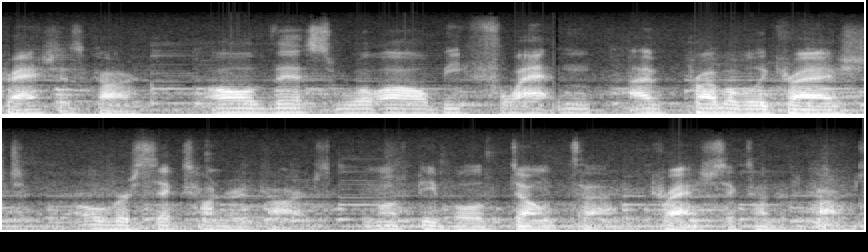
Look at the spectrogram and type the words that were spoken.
crash this car. All this will all be flattened. I've probably crashed over 600 cars. Most people don't uh, crash 600 cars.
